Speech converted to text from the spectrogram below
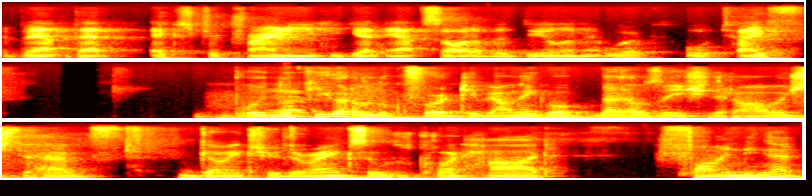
about that extra training you could get outside of the dealer network or TAFE. Well, look, you got to look for it. Be, I think well, that was the issue that I used to have going through the ranks. It was quite hard finding it.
